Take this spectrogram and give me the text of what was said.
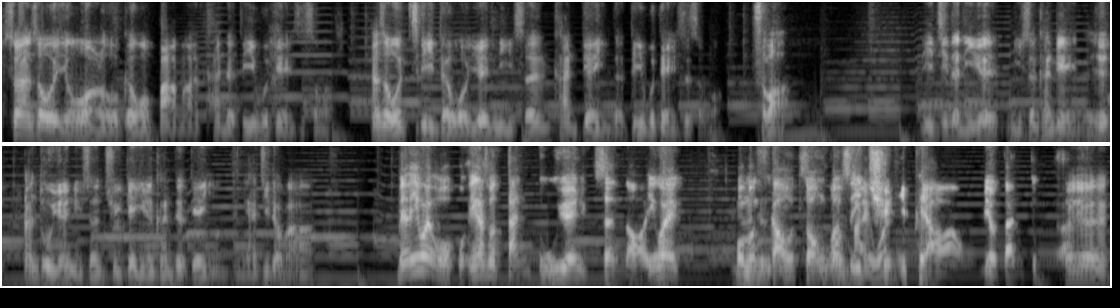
虽然说我已经忘了我跟我爸妈看的第一部电影是什么，但是我记得我约女生看电影的第一部电影是什么？什么？你记得你约女生看电影的，就单独约女生去电影院看的电影，你还记得吗？没有，因为我我应该说单独约女生哦，因为我们高中都是一群一票啊，我没有单独的。对对对，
